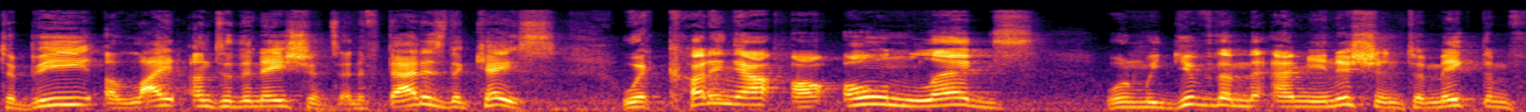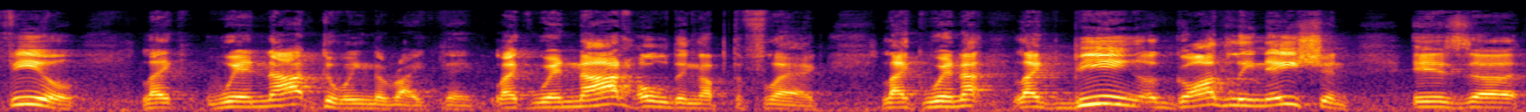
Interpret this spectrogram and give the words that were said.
to be a light unto the nations. And if that is the case, we're cutting out our own legs when we give them the ammunition to make them feel like we're not doing the right thing, like we're not holding up the flag, like we're not, like being a godly nation is uh,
